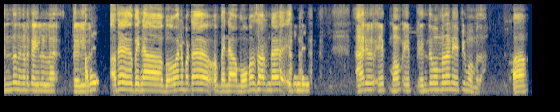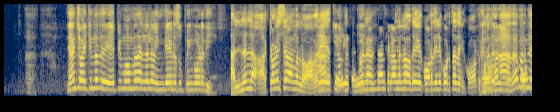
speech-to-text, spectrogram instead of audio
എന്താ നിങ്ങളുടെ കയ്യിലുള്ള തെളിവ്? അത് അത് പിന്നെ ബഹുമാനപ്പെട്ട പിന്നെ മുഹമ്മദ് സാറിന്റെ ഇതുണ്ട്. ആര്? എന്ത് മുഹമ്മദാണ്? എ പി മുഹമ്മദാ. ഞാൻ ചോദിക്കുന്നത് എ പി മുഹമ്മദ് അല്ലല്ലോ ഇന്ത്യയുടെ സുപ്രീം കോടതി. അല്ലല്ല ആർക്കിയോളജിസ്റ്റ് ആണല്ലോ അവർ തെളിവിന്റെ അടിസ്ഥാനത്തിലാണല്ലോ അത് കോടതിയിൽ കൊടുത്തത്. അതാ പറഞ്ഞ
